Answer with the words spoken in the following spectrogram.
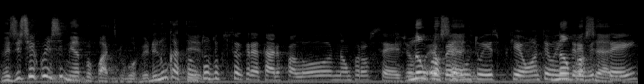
Não existe reconhecimento por parte do governo e nunca teve. Então, tudo que o secretário falou não procede. Eu, não procede. Eu pergunto isso porque ontem eu não entrevistei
